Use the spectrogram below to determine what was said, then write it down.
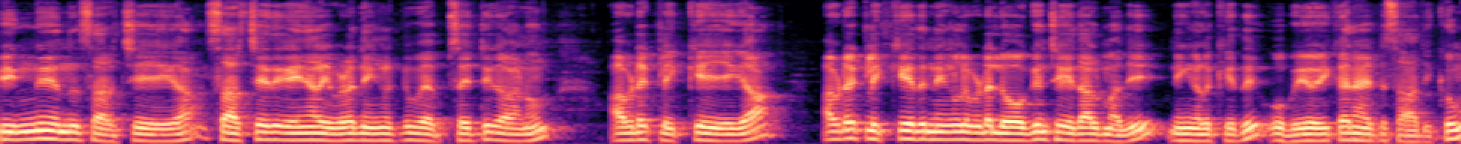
ബിങ് എന്ന് സെർച്ച് ചെയ്യുക. സെർച്ച് ചെയ്ത് കഴിഞ്ഞാൽ ഇവിടെ നിങ്ങൾക്ക് വെബ്സൈറ്റ് കാണും. അവിടെ ക്ലിക്ക് ചെയ്യുക. അവിടെ ക്ലിക്ക് ചെയ്ത് നിങ്ങൾ ഇവിടെ ലോഗിൻ ചെയ്താൽ മതി. നിങ്ങൾക്കിത് ഉപയോഗിക്കാനായിട്ട് സാധിക്കും.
